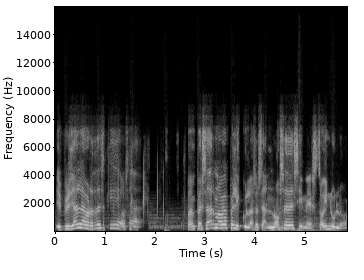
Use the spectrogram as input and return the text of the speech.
Y pues ya la verdad es que, o sea, para empezar no veo películas, o sea, no sé de cine, soy nulo.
